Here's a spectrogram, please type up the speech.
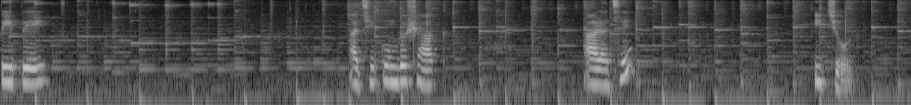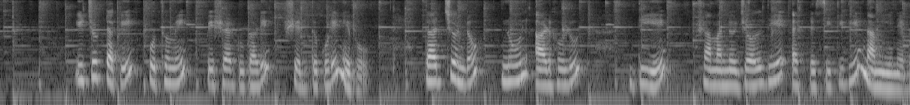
পেঁপে, আছে কুমড়ো শাক, আর আছে ইঁচড়। ইঁচড়টাকে প্রথমে প্রেশার কুকারে সেদ্ধ করে নেব। তার জন্য নুন আর হলুদ দিয়ে সামান্য জল দিয়ে একটা সিটি দিয়ে নামিয়ে নেব।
